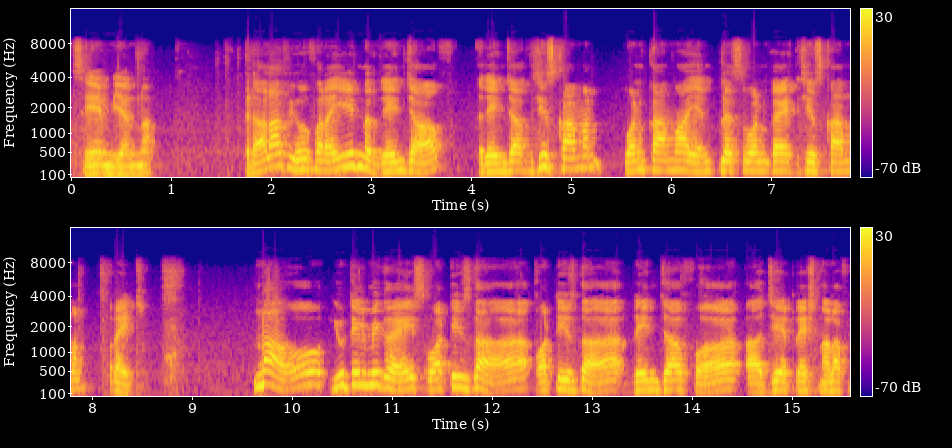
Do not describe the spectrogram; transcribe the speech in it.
Same n. At all of you for i in the range of range of this is common 1 comma n plus 1 guys this is common right. Now you tell me guys what is the what is the range of uh, uh, j iteration all of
